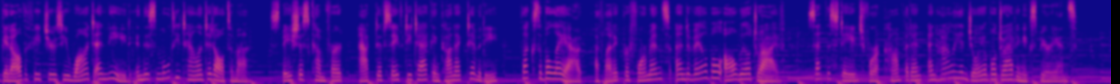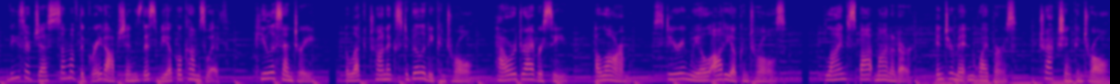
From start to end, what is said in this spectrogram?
Get all the features you want and need in this multi-talented Altima. Spacious comfort, active safety tech and connectivity, flexible layout, athletic performance, and available all-wheel drive set the stage for a confident and highly enjoyable driving experience. These are just some of the great options this vehicle comes with. Keyless entry, electronic stability control, power driver seat, alarm, steering wheel audio controls, blind spot monitor, intermittent wipers, traction control,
